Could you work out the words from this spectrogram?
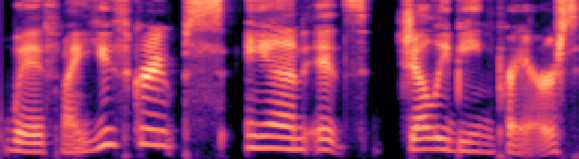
with my youth groups, and it's jelly bean prayers.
